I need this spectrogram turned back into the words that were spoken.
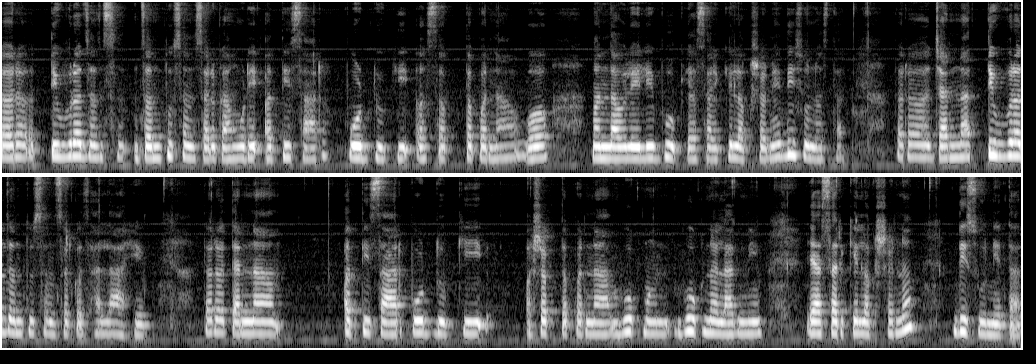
तर तीव्र जंस जंतुसंसर्गामुळे अतिसार पोटदुखी असक्तपणा व मंदावलेली भूक यासारखी लक्षणे दिसून असतात. तर ज्यांना तीव्र जंतुसंसर्ग झाला आहे तर त्यांना अतिसार पोटदुखी अशक्तपणा भूक मग भूक न लागणे यासारखे लक्षणं दिसून येतात.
